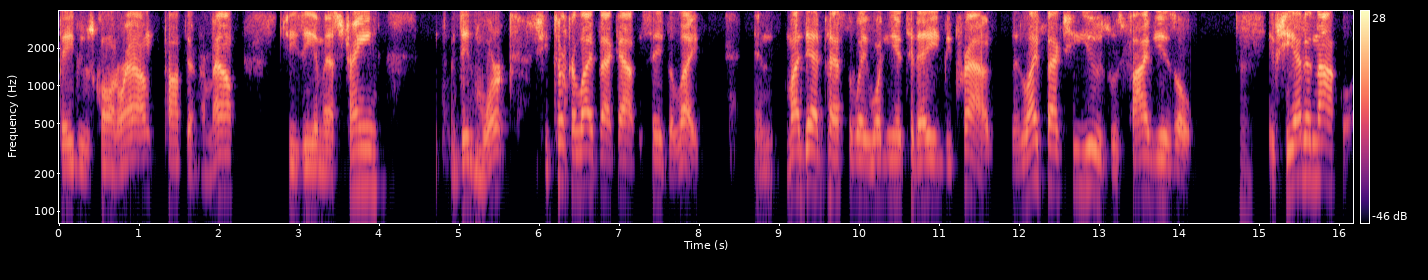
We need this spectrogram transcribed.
Baby was crawling around, popped it in her mouth. She's EMS trained it didn't work. She took her LifeVac out and saved a life. And my dad passed away one year today. He'd be proud. The LifeVac she used was five years old. Hmm. If she had a knockoff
